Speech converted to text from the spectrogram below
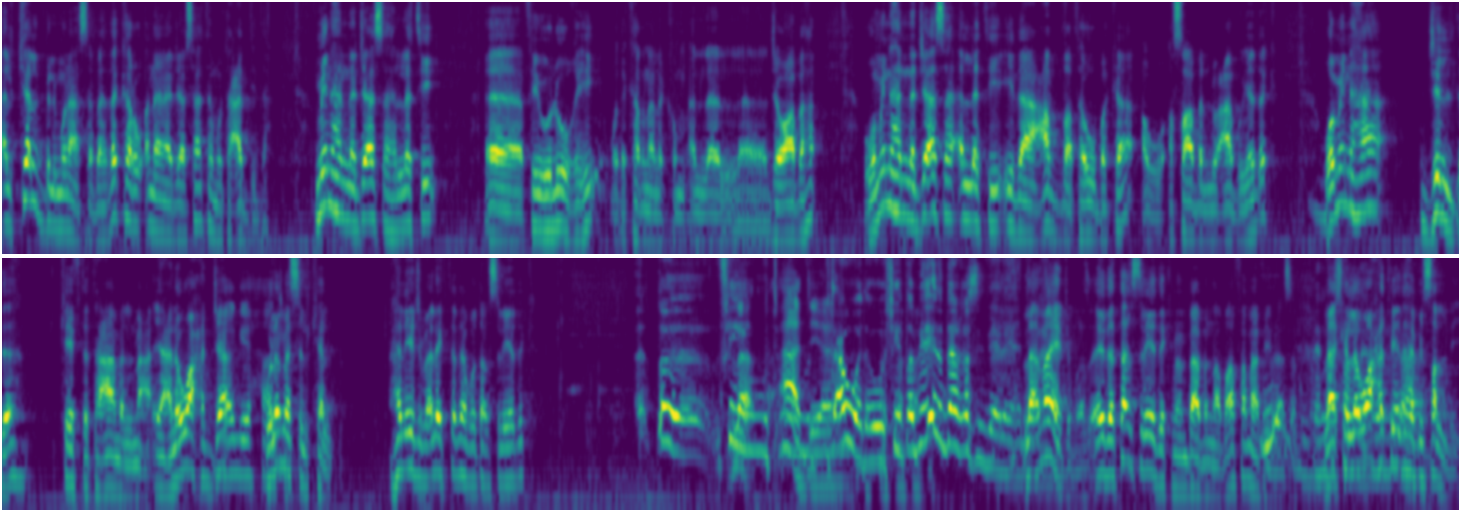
الكلب بالمناسبة ذكروا أن نجاساته متعددة منها النجاسة التي آه، في ولوغه وذكرنا لكم جوابها ومنها النجاسة التي إذا عض ثوبك أو أصاب اللعاب يدك ومنها جلده كيف تتعامل مع يعني لو واحد جاء. ولمس الكلب هل يجب عليك تذهب وتغسل يدك؟ ط- شيء لا، مت- عادي يعني. متعود هو شيء طبيعي ده غسل بيده يعني لا ما يجب غسل إذا تغسل يدك من باب النظافة ما في بأس لأن لكن لو واحد بيذهب يصلي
